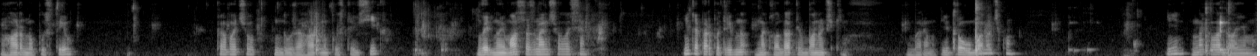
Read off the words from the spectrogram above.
гарно пустив. Кабачок дуже гарно пустив сік. Видно, і маса зменшилася. І тепер потрібно накладати в баночки. Беремо літрову баночку і накладаємо.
